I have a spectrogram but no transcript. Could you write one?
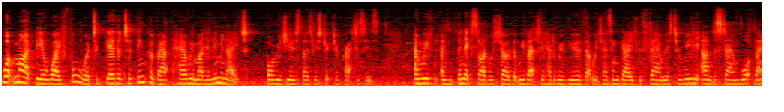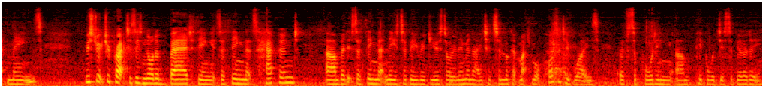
what might be a way forward together to think about how we might eliminate or reduce those restrictive practices. And, the next slide will show that we've actually had a review of that which has engaged with families to really understand what that means. Restrictive practice is not a bad thing, it's a thing that's happened, um, but it's a thing that needs to be reduced or eliminated to look at much more positive ways of supporting um, people with disability.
